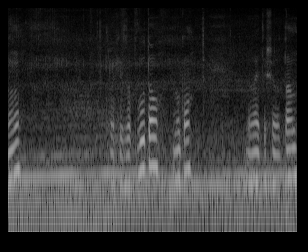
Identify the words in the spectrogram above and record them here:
Угу. Трохи заплутав. Ну-ка. Давайте ще отам.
